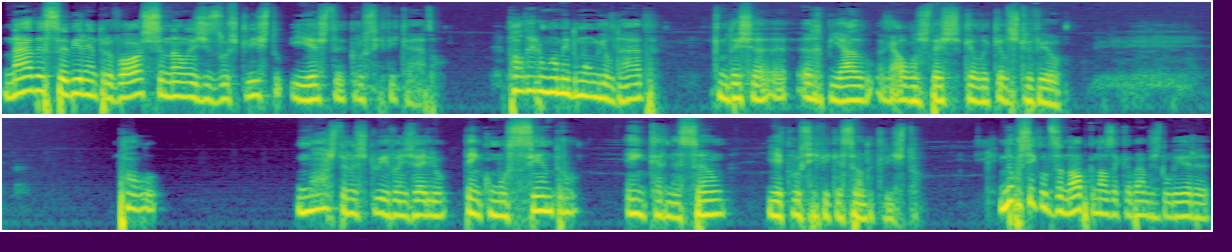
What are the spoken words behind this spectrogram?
nada saber entre vós senão a Jesus Cristo e este crucificado. Paulo era um homem de uma humildade que me deixa arrepiado alguns textos que ele, que ele escreveu. Paulo mostra-nos que o Evangelho tem como centro a encarnação e a crucificação de Cristo. E no versículo 19, que nós acabamos de ler eh,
